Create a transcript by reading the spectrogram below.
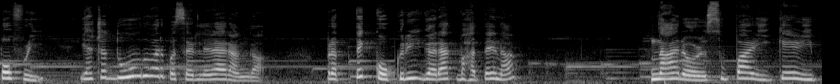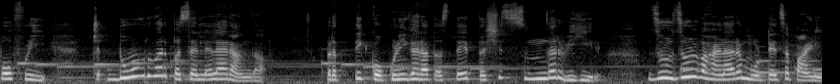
पोफळी याच्या दूरवर पसरलेल्या रांगा. प्रत्येक कोकरी घरात वाहते ना? नारळ सुपारी केळी पोफळी च- दूरवर पसरलेल्या रांगा. प्रत्येक कोकणी घरात असते तशीच सुंदर विहीर झुळझुळ वाहणारं मोठेचं पाणी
